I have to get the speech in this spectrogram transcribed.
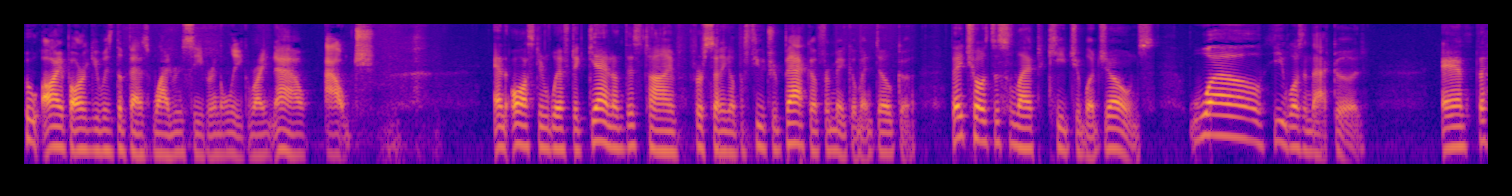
who I argue is the best wide receiver in the league right now. Ouch. And Austin whiffed again on this time for setting up a future backup for Mako Mendoka. They chose to select Keechua Jones. Well, he wasn't that good. And th-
